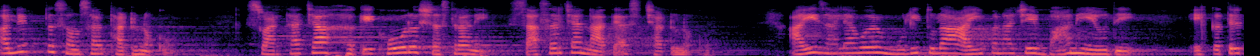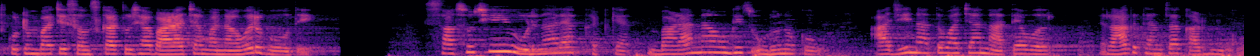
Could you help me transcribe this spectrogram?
अलिप्त संसार थाटू नको. स्वार्थाच्या हकेखोर शस्त्राने सासरच्या नात्यास छाटू नको. आई झाल्यावर मुली तुला आईपणाचे भान येऊ दे एकत्रित कुटुंबाचे संस्कार तुझ्या बाळाच्या मनावर होऊ दे. सासूची उडणाऱ्या खटक्यात बाळांना उगीच उडू नको. आजी नातवाच्या नात्यावर राग त्यांचा काढू नको.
